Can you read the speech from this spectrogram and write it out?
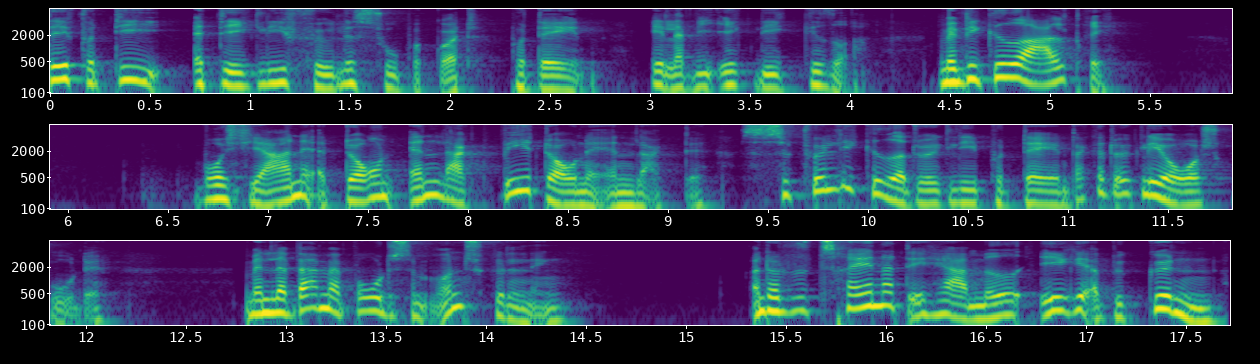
det er fordi, at det ikke lige føles super godt på dagen eller vi ikke lige gider. Men vi gider aldrig. Vores hjerne er doven anlagt, vi er dogne anlagte, så selvfølgelig gider du ikke lige på dagen, der kan du ikke lige overskue det. Men lad være med at bruge det som undskyldning. Og når du træner det her med ikke at begynde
